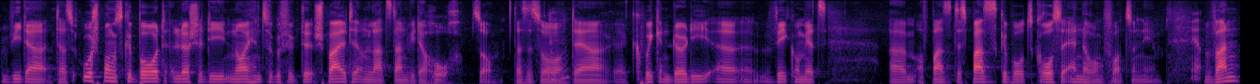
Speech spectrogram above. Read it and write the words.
wieder das Ursprungsgebot, lösche die neu hinzugefügte Spalte und lade es dann wieder hoch. So, das ist so mhm. der äh, quick and dirty äh, Weg, um jetzt ähm, auf Basis des Basisgebots große Änderungen vorzunehmen. Ja. Wann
